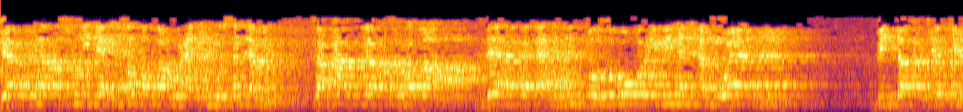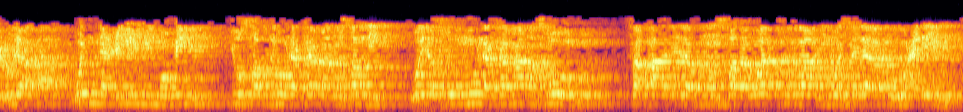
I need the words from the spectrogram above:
جاءوا إلى رسول الله صلى الله عليه وسلم فقالوا يا رسول الله ذهب أهل الدثور من الأموال بالدرجات العلى والنعيم المقيم يصلون كما نصلي ويصومون كما نصوم. فقال لهم صلوات الله وسلامه عليه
